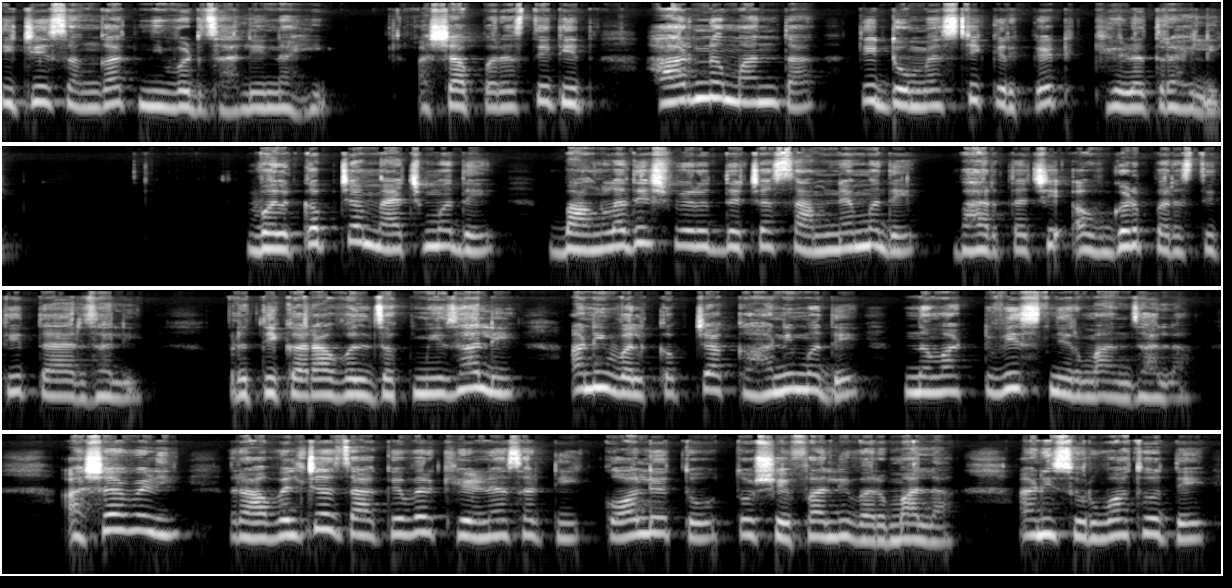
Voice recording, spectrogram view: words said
तिची संघात निवड झाली नाही. अशा परिस्थितीत हार न मानता ती डोमेस्टिक क्रिकेट खेळत राहिली. वर्ल्ड कपच्या मॅचमध्ये बांगलादेश विरुद्धच्या सामन्यामध्ये भारताची अवघड परिस्थिती तयार झाली. प्रतिकारावल जखमी झाली आणि वर्ल्ड कपच्या कहाणीमध्ये नवा ट्विस्ट निर्माण झाला. अशावेळी रावलच्या जागेवर खेळण्यासाठी कॉल येतो तो शेफाली वर्माला आणि सुरुवात होते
